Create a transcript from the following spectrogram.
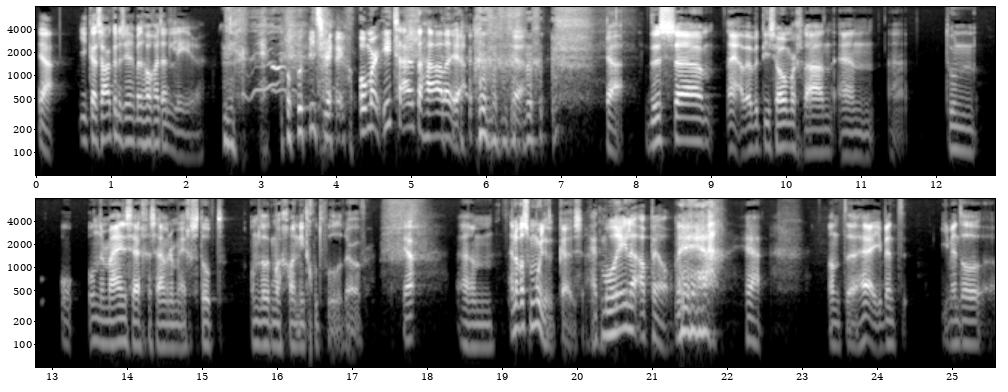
Ja, je kan, zou kunnen zeggen, ik ben hooguit aan het leren. Hoe iets werkt. Om er iets uit te halen, ja. Ja. Ja, dus ehm, nou ja, we hebben het die zomer gedaan. En eh, toen, onder mijn zeggen, zijn we ermee gestopt. Omdat ik me gewoon niet goed voelde daarover. ja. Ehm, en dat was een moeilijke keuze. Het morele appel. ja, ja. Want eh, hè, je, bent, je bent al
